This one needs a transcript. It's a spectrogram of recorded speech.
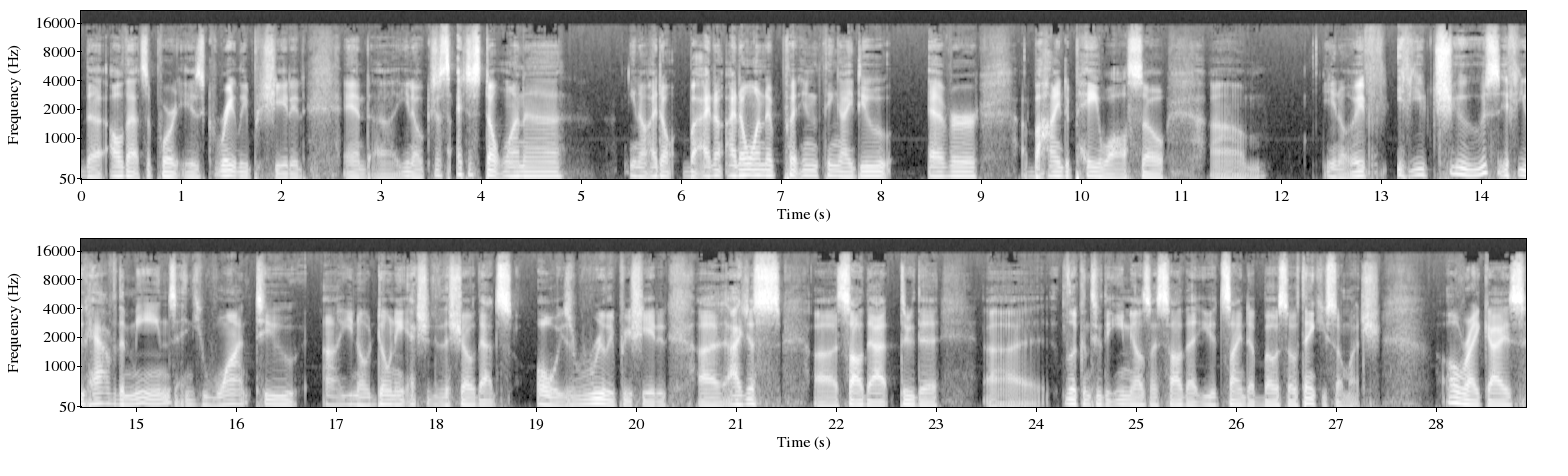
the all that support is greatly appreciated, and uh, you know, just I just don't want to you know, I don't, but I don't, I don't want to put anything I do ever behind a paywall. So, um, you know, if if you choose, if you have the means and you want to, uh, you know, donate extra to the show, that's always really appreciated. Uh, I just uh, saw that through the uh, looking through the emails. I saw that you had signed up, Bo. So thank you so much. All right, guys,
